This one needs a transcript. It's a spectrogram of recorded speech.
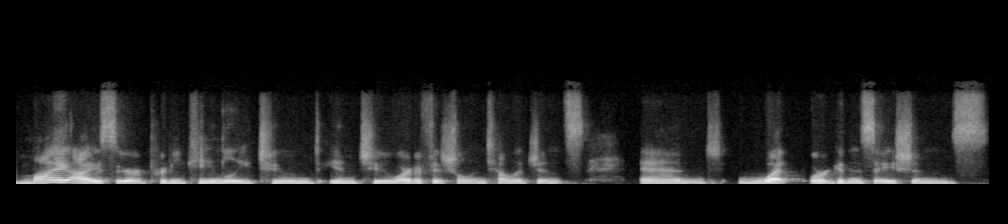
my eyes are pretty keenly tuned into artificial intelligence and what organizations,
